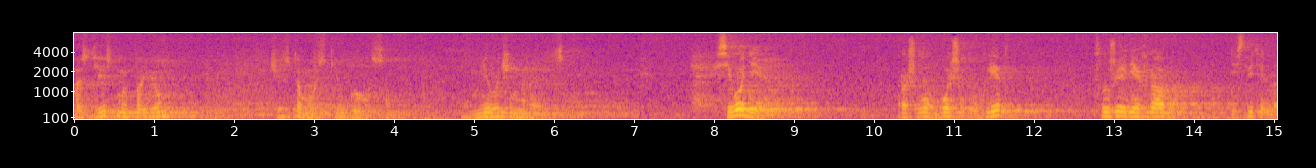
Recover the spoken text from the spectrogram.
А здесь мы поем чисто мужским голосом. Мне очень нравится. Сегодня прошло больше двух лет служения храма. Действительно,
